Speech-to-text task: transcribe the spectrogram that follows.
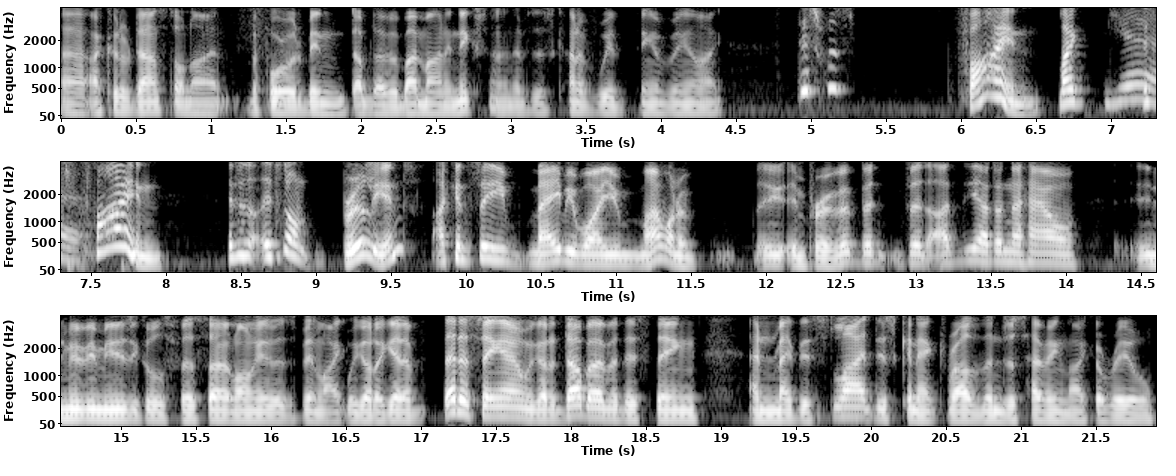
uh, "I Could Have Danced All Night" before it would have been dubbed over by Marni Nixon, and it was this kind of weird thing of being like, "This was fine, like it's fine. It's not, it's not brilliant. I can see maybe why you might want to improve it, but but I, yeah, I don't know how." In movie musicals for so long, it has been like we got to get a better singer, and we got to dub over this thing and make this slight disconnect rather than just having like a real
